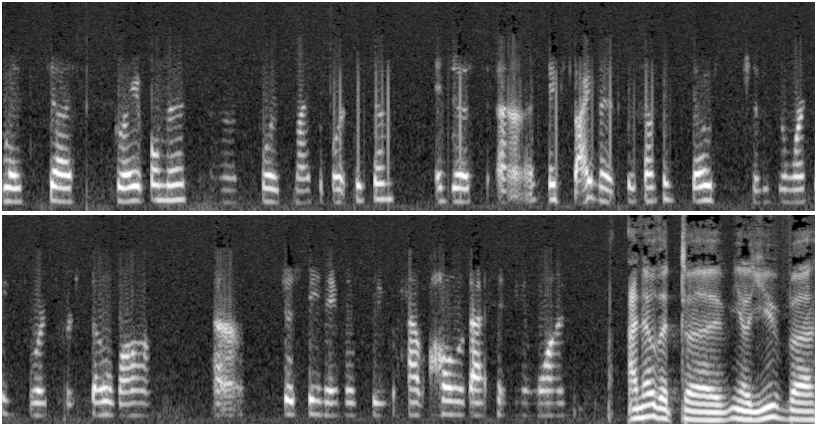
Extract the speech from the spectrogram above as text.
with just gratefulness uh, towards my support system and just uh, excitement for something so that we've been working towards for so long. Uh, just being able to have all of that hit me in one I know that uh, you know you've uh,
